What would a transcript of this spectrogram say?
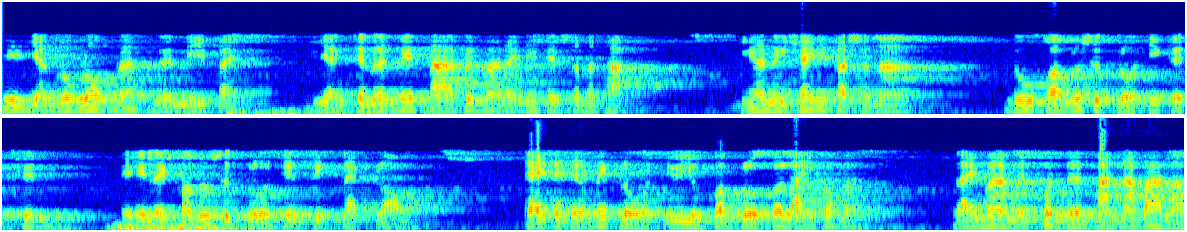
นี่อย่างโลกโลกนะเดินหนีไป อย่างเจริญเมตตาขึ้นมาในนี่เป็นสมถะอีกอันหนึ่งใช้วิปัสสนา ดูความรู้สึกโกรธที่เกิดขึ้นจะเห็นเลยความรู้สึกโกรธเป็นสิ่งแปลกปลอม ใจแต่เดิมไม่โกรธอยู่ๆความโกรธก็ไหลเข้ามา ไหลมาเหมือนคนเดินผ่านหน้าบ้านเรา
